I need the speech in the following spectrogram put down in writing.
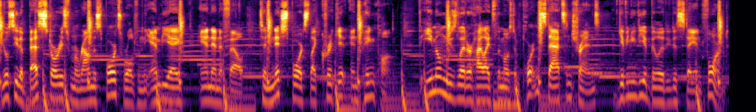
you'll see the best stories from around the sports world from the NBA and NFL to niche sports like cricket and ping pong. The email newsletter highlights the most important stats and trends, giving you the ability to stay informed.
